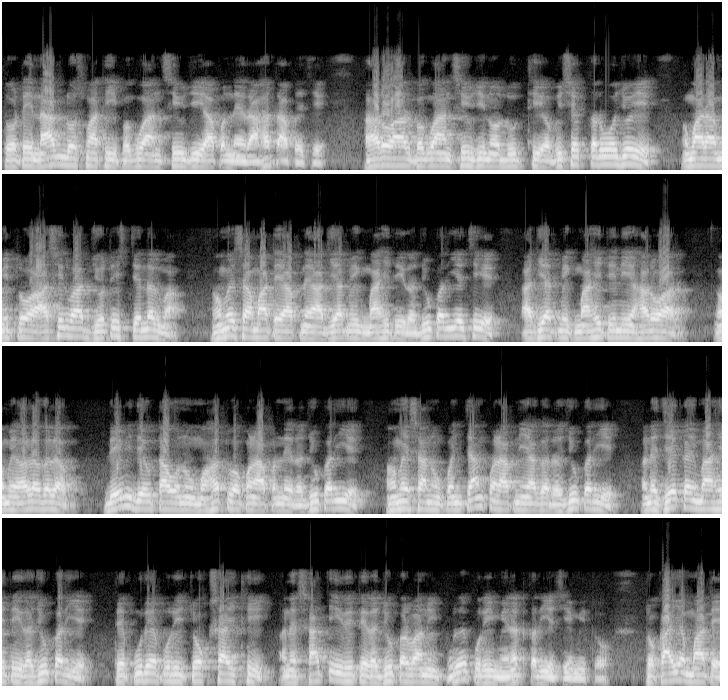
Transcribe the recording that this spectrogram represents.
તો તે નાગદોષમાંથી ભગવાન શિવજી આપણને રાહત આપે છે. હારોહાર ભગવાન શિવજીનો દૂધથી અભિષેક કરવો જોઈએ. અમારા મિત્રો આશીર્વાદ જ્યોતિષ ચેનલમાં હંમેશા માટે આપણે આધ્યાત્મિક માહિતી રજૂ કરીએ છીએ. આધ્યાત્મિક માહિતીની હારોહાર અમે અલગ અલગ દેવી દેવતાઓનું મહત્ત્વ પણ આપણને રજૂ કરીએ, હંમેશાનું પંચાંગ પણ આપની આગળ રજૂ કરીએ અને જે કંઈ માહિતી રજૂ કરીએ તે પૂરેપૂરી ચોકસાઈથી અને સાચી રીતે રજૂ કરવાની પૂરેપૂરી મહેનત કરીએ છીએ મિત્રો. તો કાયમ માટે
